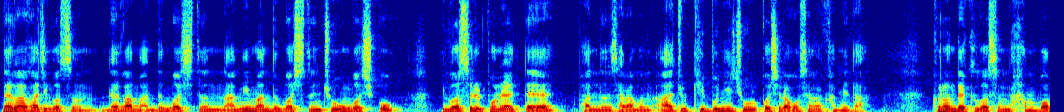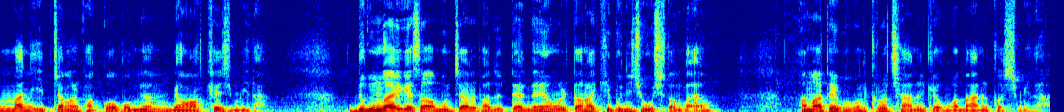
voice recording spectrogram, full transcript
내가 가진 것은 내가 만든 것이든 남이 만든 것이든 좋은 것이고 이것을 보낼 때 받는 사람은 아주 기분이 좋을 것이라고 생각합니다. 그런데 그것은 한 번만 입장을 바꾸어 보면 명확해집니다. 누군가에게서 문자를 받을 때 내용을 떠나 기분이 좋으시던가요? 아마 대부분 그렇지 않을 경우가 많을 것입니다.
